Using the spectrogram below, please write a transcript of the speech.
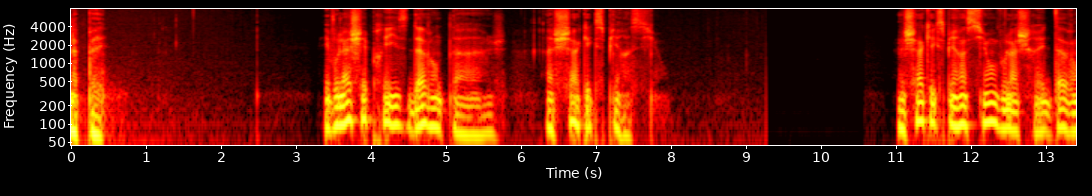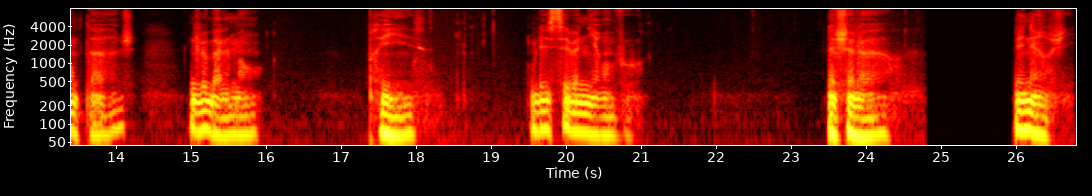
la paix. Et vous lâchez prise davantage à chaque expiration. À chaque expiration, vous lâcherez davantage, globalement, prise. Vous laissez venir en vous la chaleur, l'énergie.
